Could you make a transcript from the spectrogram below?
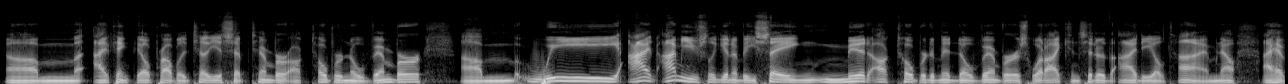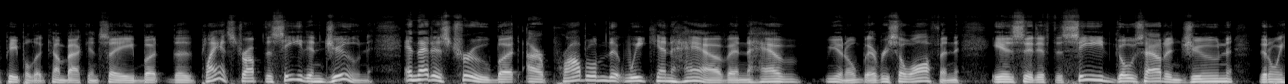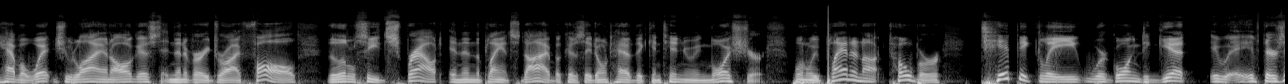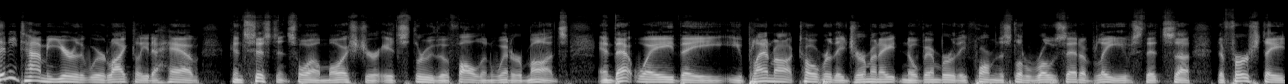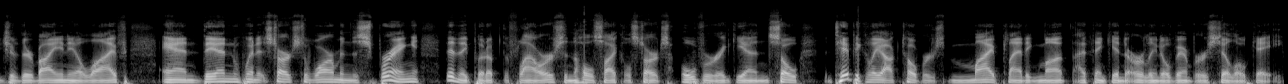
Um, I think they'll probably tell you September, October, November. Um, we, I, I'm usually going to be saying mid October to mid November is what I consider the ideal time. Now, I have people that come back and say, but the plants drop the seed in June. And that is true, but our problem that we can have and have you know, every so often is that if the seed goes out in June, then we have a wet July and August and then a very dry fall, the little seeds sprout and then the plants die because they don't have the continuing moisture. When we plant in October, typically we're going to get if, there's any time of year that we're likely to have consistent soil moisture, it's through the fall and winter months. And that way they, you plant them in October, they germinate in November, they form this little rosette of leaves that's uh, the first stage of their biennial life. And then when it starts to warm in the spring, then they put up the flowers and the whole cycle starts over again. So typically October's my planting month. I think into early November is still okay.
